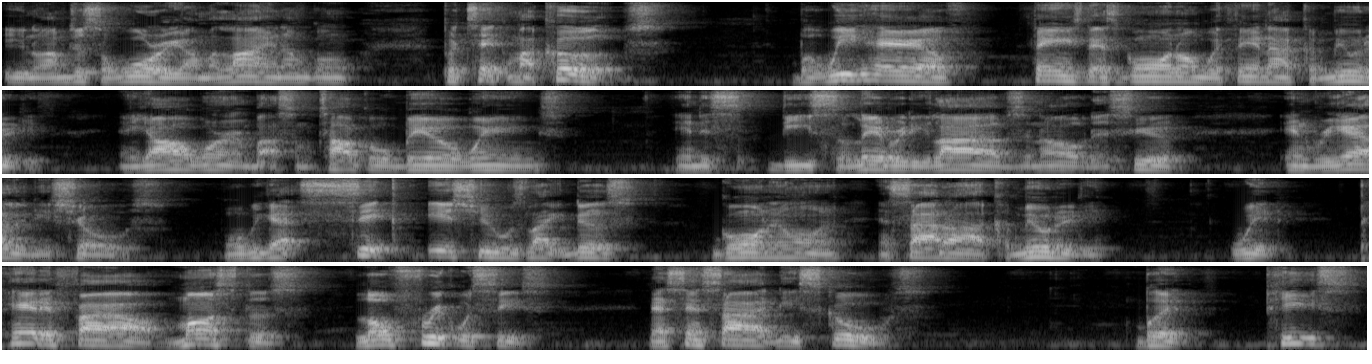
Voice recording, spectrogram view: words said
You know, I'm just a warrior. I'm a lion. I'm gonna protect my cubs. But we have things that's going on within our community, and y'all worrying about some Taco Bell wings and this, these celebrity lives and all this here in reality shows. When we got sick issues like this going on inside our community with pedophile monsters, low frequencies that's inside these schools. But peace,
